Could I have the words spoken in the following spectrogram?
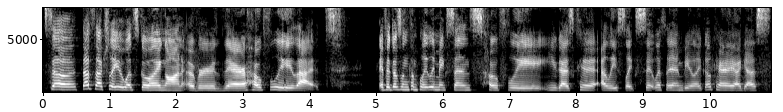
So that's actually what's going on over there. Hopefully that, if it doesn't completely make sense, hopefully you guys could at least like sit with it and be like, okay, I guess.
